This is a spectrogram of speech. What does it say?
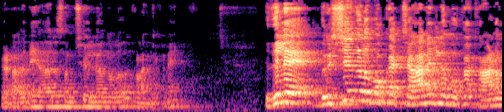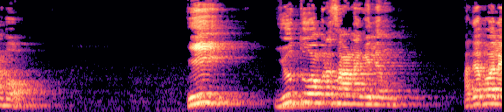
കേട്ടോ അതിന് യാതൊരു സംശയമില്ല എന്നുള്ളത് പറഞ്ഞേക്കണേ. ഇതിലെ ദൃശ്യങ്ങളുമൊക്കെ ചാനലിലുമൊക്കെ കാണുമ്പോൾ ഈ യൂത്ത് കോൺഗ്രസ് ആണെങ്കിലും അതേപോലെ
